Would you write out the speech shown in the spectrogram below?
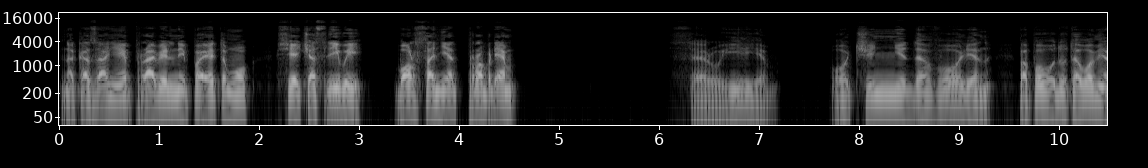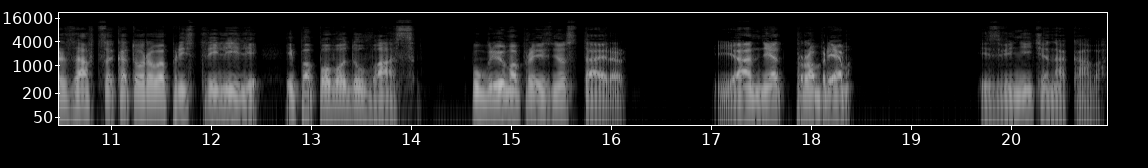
Наказание правильный, поэтому все счастливы, борса нет проблем. Сэр Уильям очень недоволен по поводу того мерзавца, которого пристрелили, и по поводу вас, — угрюмо произнес Тайрер. Я нет проблем. Извините, Накава,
